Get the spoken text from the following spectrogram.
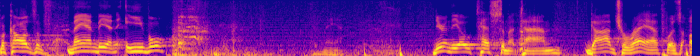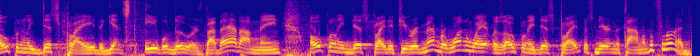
Because of man being evil, During the Old Testament time, God's wrath was openly displayed against evildoers. By that I mean openly displayed. If you remember, one way it was openly displayed was during the time of the flood.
